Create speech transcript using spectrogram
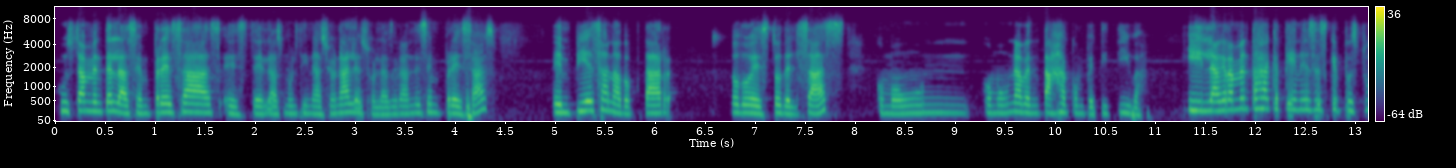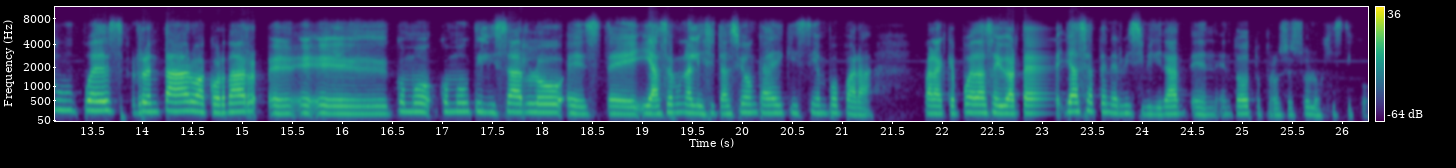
justamente las empresas, este, las multinacionales o las grandes empresas empiezan a adoptar todo esto del SaaS como, un, como una ventaja competitiva. Y la gran ventaja que tienes es que pues tú puedes rentar o acordar eh, eh, eh, cómo, cómo, utilizarlo este, y hacer una licitación cada X tiempo para, para que puedas ayudarte ya sea tener visibilidad en, todo tu proceso logístico.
